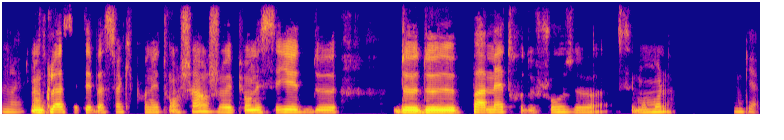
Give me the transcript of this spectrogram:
Ouais, Donc là, c'était Bastien qui prenait tout en charge. Et puis, on essayait de de de pas mettre de choses euh, à ces moments-là. ok.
